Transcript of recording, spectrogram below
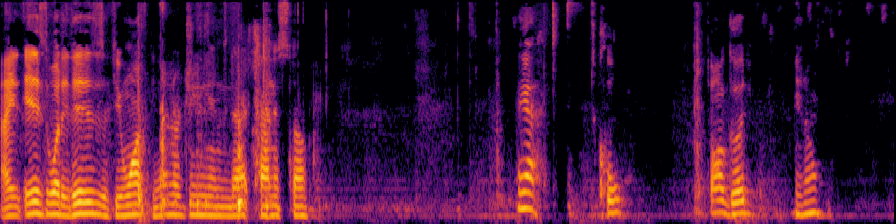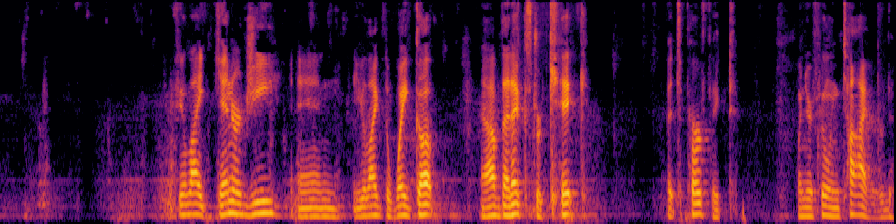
I, it is what it is if you want the energy and that kind of stuff. Yeah, it's cool. It's all good, you know. If you like energy and you like to wake up and have that extra kick, it's perfect when you're feeling tired.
